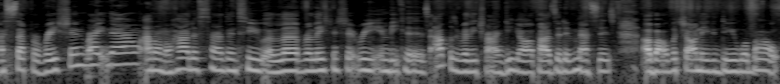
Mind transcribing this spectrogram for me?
a separation right now. I don't know how this turned into a love relationship reading because I was really trying to give y'all a positive message about what y'all need to do about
